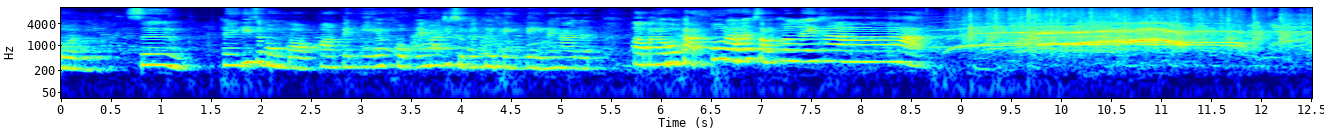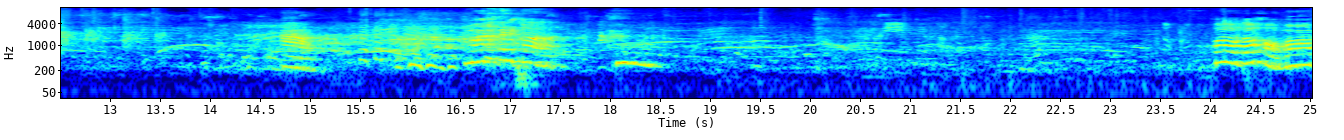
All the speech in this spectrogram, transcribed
คนซึ่งเพลงที่จะบ่งบอกความเป็น AF6 ได้มากที่สุดก็คือเพลงตีมนะคะเดี๋ยวต่อไปมาพบกับพวกเราทั้งสองคนเลยค่ะอ้าวไม่ค่ะพวกเราก็ขอมอบ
